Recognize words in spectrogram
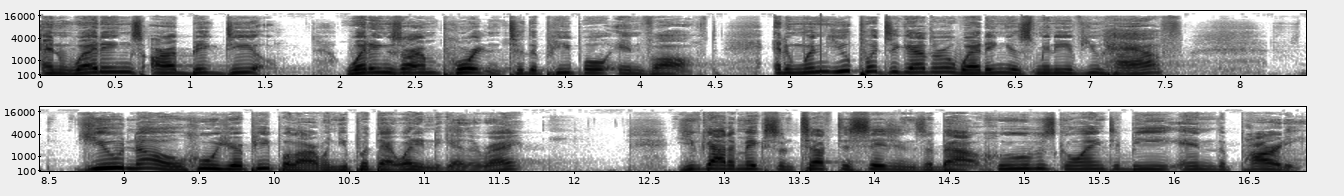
And weddings are a big deal. Weddings are important to the people involved. And when you put together a wedding, as many of you have, you know who your people are when you put that wedding together, right? You've got to make some tough decisions about who's going to be in the party,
